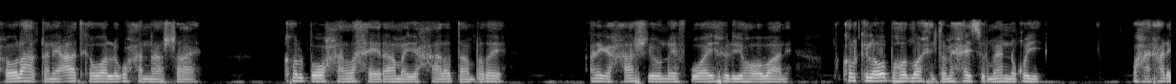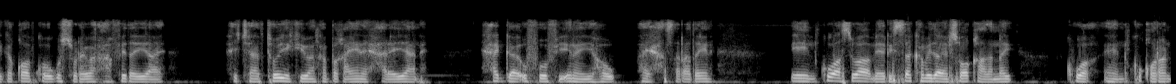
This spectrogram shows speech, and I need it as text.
Xoolaha qaneecaadka waa lagu xanaashaaye kolba waxaan la xayraamaya xaaladan badaye aniga xaashiyow neefku waayo xuliyo hoobaane kolkii laba bahood loo xintamay xay surmaan noqoyi? Waxaan xadhigga qoobka ugu suray waan xafidayaae xijaabtooyinkii baan ka baqay xareeyaane xaggaa u foofi inan yahow hay xasaradayne kuwaas waa meeriso ka mid a aynu soo qaadanay. Kuwa ku qoran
